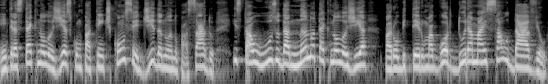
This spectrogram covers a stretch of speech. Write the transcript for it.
Entre as tecnologias com patente concedida no ano passado está o uso da nanotecnologia para obter uma gordura mais saudável,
